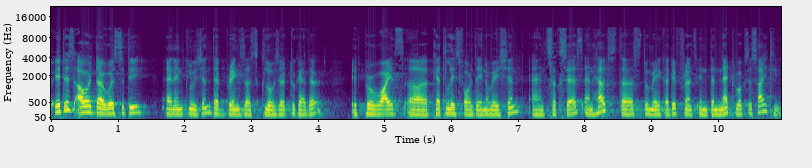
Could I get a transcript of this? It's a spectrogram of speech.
So it is our diversity and inclusion that brings us closer together. It provides a catalyst for the innovation and success and helps us to make a difference in the network society.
